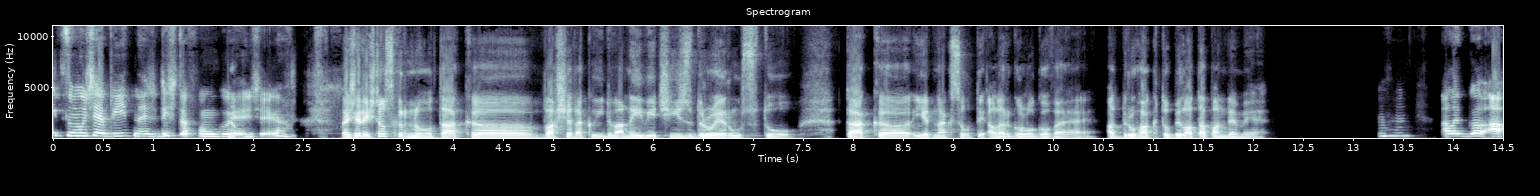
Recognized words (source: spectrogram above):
víc může být, než když to funguje, jo. že jo. Takže když to schrnu, tak uh, vaše takový dva největší zdroje růstu, tak uh, jednak jsou ty alergologové a druhá to byla ta pandemie. Mm-hmm. Alergo a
